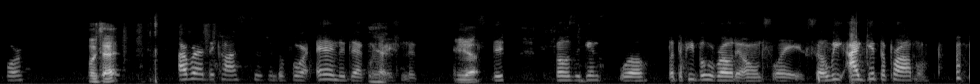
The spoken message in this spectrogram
before. what's that? I read the Constitution before and the Declaration. of Yeah. This goes against well, but the people who wrote it owned slaves. So we, I get the problem.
